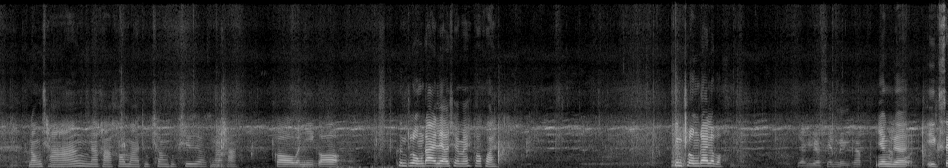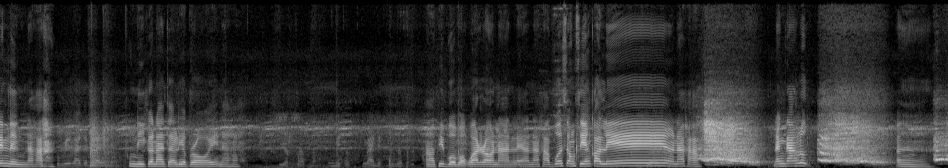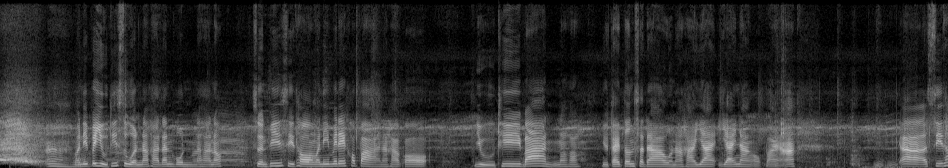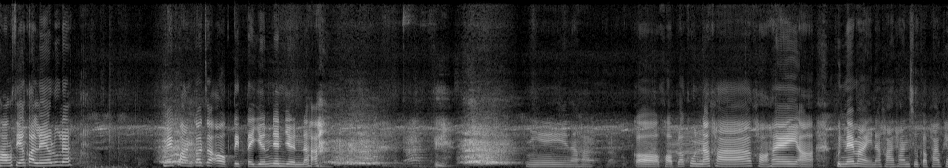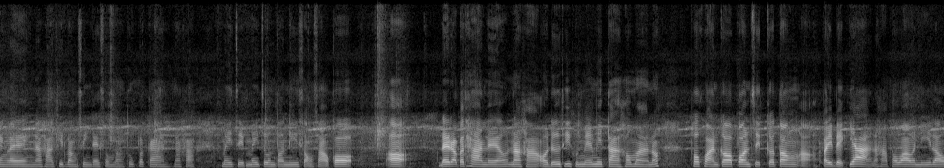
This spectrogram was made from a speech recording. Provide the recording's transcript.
น้องช้างนะคะ เข้ามาทุกช่องทุกเชือกนะคะ ก็วันนี้ก็ขึ้นโครงได้แล้วใช่ไหมพ่อควานขึ้นโครงได้แล้วบอกยังเหลือเส้นหนึ่งครับยังเหลือขั้นตนอีกเส้นหนึ่งนะคะตรงนี้น่าจะได้พรุ่งนี้ก็น่าจะเรียบร้อยนะคะเกือบครับนะตรงนี้ก็น่าจะเกือบอ่าพี่บัวบอกว่ารอนานแล้วนะคะ บัวส่งเสียงก่อนเร็วนะคะ ดังๆลูกเอออ่าวันนี้ไปอยู่ที่สวนนะคะ ด้านบนนะคะเนาะส่วนพี่สีทองวันนี้ไม่ได้เข้าป่านะคะ ก็อยู่ที่บ้านนะคะ อยู่ใต้ต้นสะดาวนะคะ ย้ายย้ายนางออกไปอะอ่าสีทองเสียงก่อนเร็วลูกเร็วแม่ควันก็จะออกติดแต่เย็นเย็นๆนะคะ นี่นะคะ ก็ขอบพระคุณนะคะ ขอให้อ่าคุณแม่ใหม่นะคะ ท่านสุขภาพแข็งแรงนะคะ คิดหวังสิ่งใดสมหวังทุกประการนะคะ ไม่เจ็บไม่จนตอนนี้สองสาวก็อ่อได้รับประทานแล้วนะคะออเดอร์ที่คุณแม่เมตตาเข้ามาเนาะพอขวานก็ป้อนเสร็จก็ต้องอไปแบกหญ้านะคะ เพราะว่าวันนี้เรา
